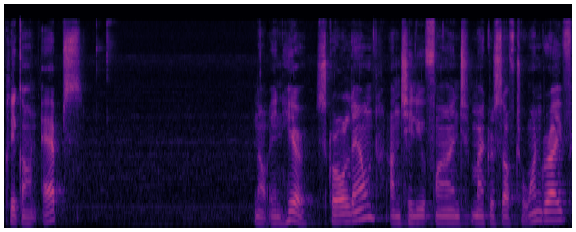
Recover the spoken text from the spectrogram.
click on apps. Now in here scroll down until you find Microsoft OneDrive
